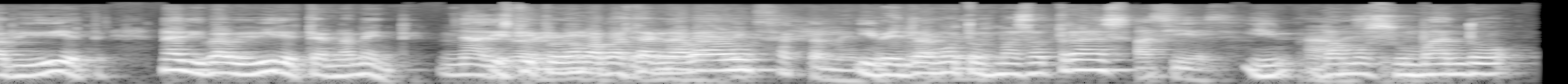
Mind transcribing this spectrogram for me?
va a vivir, nadie va a vivir eternamente. este programa va a estar grabado y vendrán otros más atrás. Así es. Y vamos sumando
